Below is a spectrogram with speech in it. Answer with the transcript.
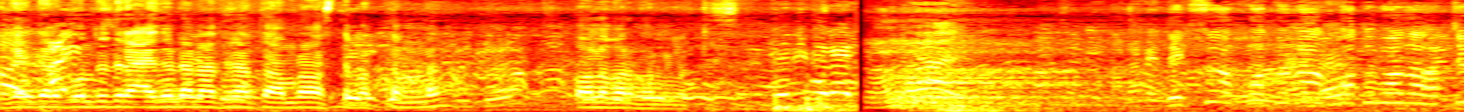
এখানকার বন্ধুদের আয়োজনটা না থাকলে তো আমরা আসতে পারতাম না অল ওভার ভালো লাগতেছে দেখছ কতটা কত মজা হচ্ছে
